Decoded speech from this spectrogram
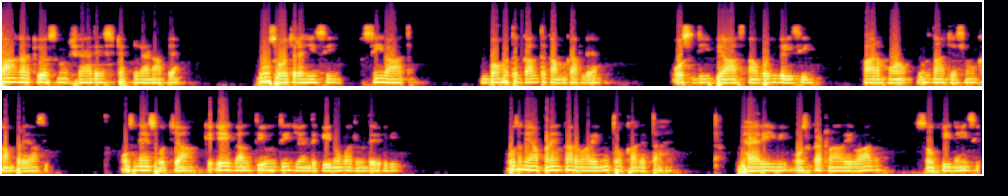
ਤਾਂ ਕਰਕੇ ਉਸ ਨੂੰ ਸ਼ਾਇਦ ਇਹ ਸਟੈਪ ਲੈਣਾ ਪਿਆ। ਉਹ ਸੋਚ ਰਹੀ ਸੀ, ਅਸੀਂ ਰਾਤ ਬਹੁਤ ਗਲਤ ਕੰਮ ਕਰ ਲਿਆ। ਉਸ ਦੀ ਪਿਆਸ ਤਾਂ ਬੁਝ ਗਈ ਸੀ, ਪਰ ਹੁਣ ਉਸਦਾ ਜਿਸਮ ਕੰਬ ਰਿਹਾ ਸੀ। ਉਸਨੇ ਸੋਚਿਆ ਕਿ ਇਹ ਗਲਤੀ ਉਸਦੀ ਜ਼ਿੰਦਗੀ ਨੂੰ ਬਦਲ ਦੇਵੇਗੀ। ਉਸਨੇ ਆਪਣੇ ਘਰ ਵਾਲੇ ਨੂੰ ਧੋਖਾ ਦਿੱਤਾ ਹੈ। ਹੈਰੀ ਵੀ ਉਸ ਘਟਨਾ ਦੇ ਬਾਅਦ ਸੌਖੀ ਨਹੀਂ ਸੀ।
